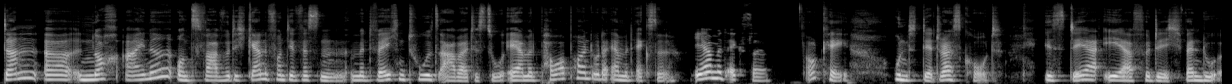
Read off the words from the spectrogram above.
Dann äh, noch eine, und zwar würde ich gerne von dir wissen, mit welchen Tools arbeitest du? Eher mit PowerPoint oder eher mit Excel? Eher mit Excel. Okay. Und der Dresscode, ist der eher für dich, wenn du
